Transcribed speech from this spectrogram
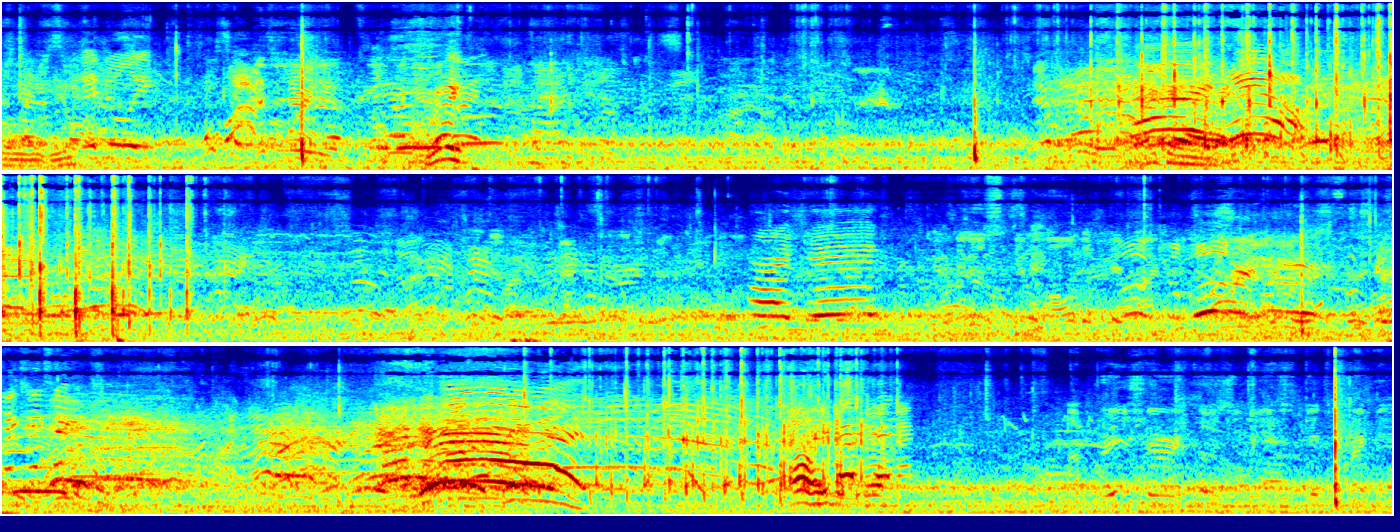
Right. Okay. Oh, he just scored. I'm pretty sure those used to get corrected.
